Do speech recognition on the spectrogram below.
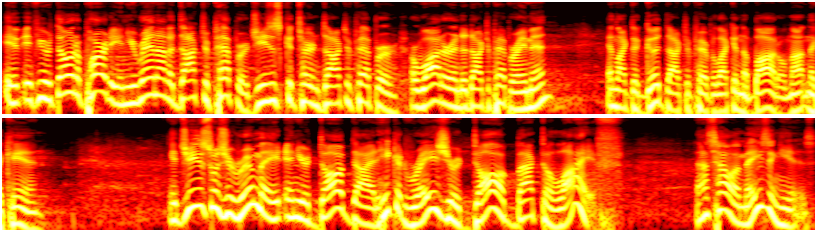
If, if you were throwing a party and you ran out of Dr. Pepper, Jesus could turn Dr. Pepper or water into Dr. Pepper, amen? And like the good Dr. Pepper, like in the bottle, not in the can. If Jesus was your roommate and your dog died, he could raise your dog back to life. That's how amazing he is.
